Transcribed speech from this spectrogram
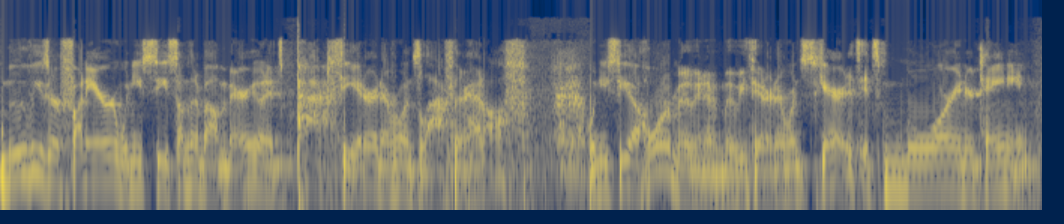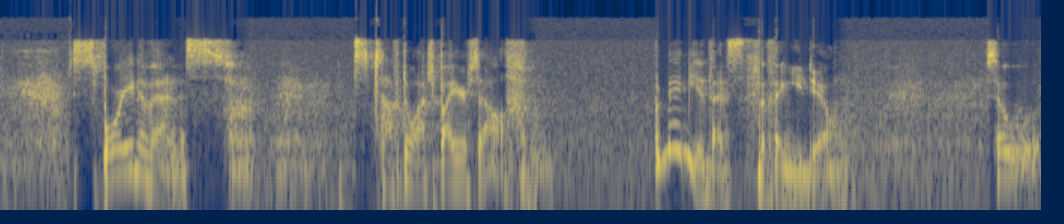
movies are funnier when you see something about Mary and it's packed theater and everyone's laughing their head off. When you see a horror movie in a movie theater and everyone's scared, it's, it's more entertaining. Sporting events, it's tough to watch by yourself, but maybe that's the thing you do. So,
